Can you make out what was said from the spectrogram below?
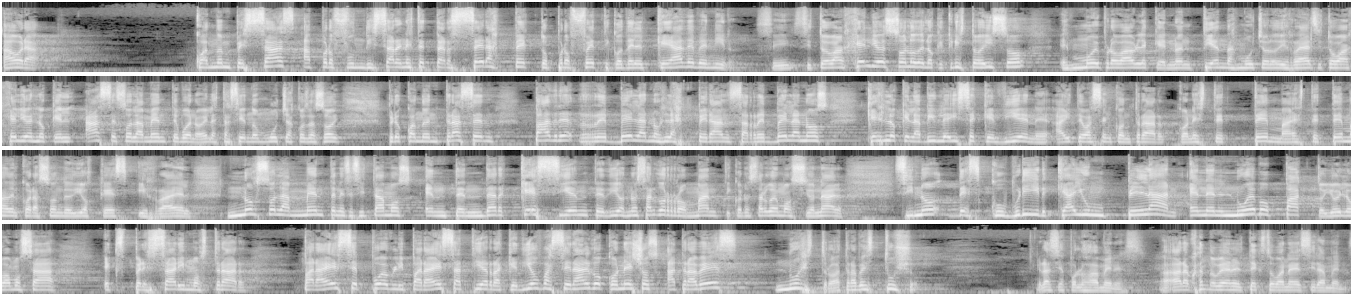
Ahora, cuando empezás a profundizar en este tercer aspecto profético del que ha de venir, ¿sí? si tu evangelio es solo de lo que Cristo hizo, es muy probable que no entiendas mucho lo de Israel. Si tu evangelio es lo que Él hace solamente, bueno, Él está haciendo muchas cosas hoy, pero cuando entras en Padre, revélanos la esperanza, revélanos qué es lo que la Biblia dice que viene, ahí te vas a encontrar con este tema, este tema del corazón de Dios que es Israel. No solamente necesitamos entender qué siente Dios, no es algo romántico, no es algo emocional, sino descubrir que hay un plan en el nuevo pacto, y hoy lo vamos a expresar y mostrar, para ese pueblo y para esa tierra, que Dios va a hacer algo con ellos a través nuestro, a través tuyo. Gracias por los amenes. Ahora cuando vean el texto van a decir amén.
